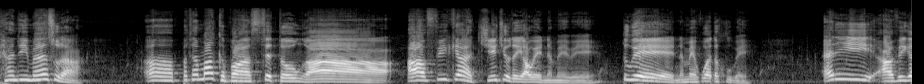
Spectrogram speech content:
ခန်ဒီမန်ဆိုတာ အာပထမကဘာစစ်တုံးကအာဖရိကကြေးကျွတ်တယောက်ရဲ့နာမည်ပဲသူ့ရဲ့နာမည်ဟိုတစ်ခုပဲအဲ့ဒီအာဖရိက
